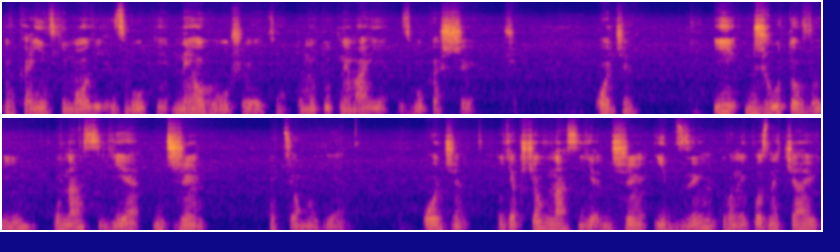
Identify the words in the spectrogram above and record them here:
В українській мові звуки не оглушуються, тому тут немає звука. Ш. Отже, і джгутовий у нас є дж. У цьому є. Отже, якщо в нас є дж і дз, вони позначають,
